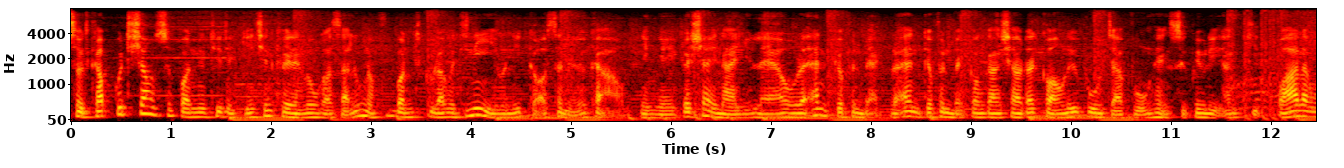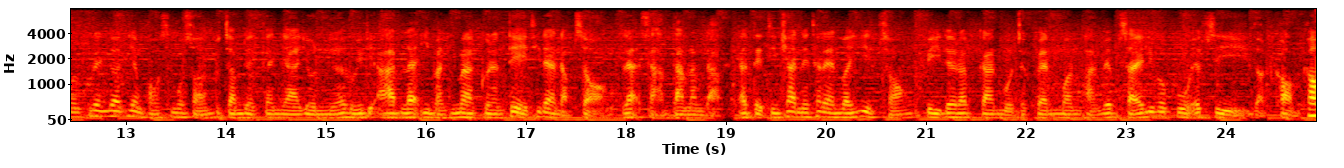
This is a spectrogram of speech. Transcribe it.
สวัสดีครับกูที่ช่องสปอร์ตนิวทีเด็กยิงเช่นเคยแรงลงข่าวสารลูกหนังฟุตบอลที่กูรักกันที่นี่ วันนี้ก็เสนอข่าว ยังไงก็ใช่นายอยู่แล้วไรอันเกอร์เฟนแบกไรอันเกอร์เฟนแบกกองกลางชาวดัตของลิเวอร์พูลจากฝูงแห่งศึกพรีเมียร์ลีกอังกฤษคว้ารางวัลผู้เล่นยอดเยี่ยมของสโมสรประจำเดือนกันยายนเหนือลุยดิอาร์ตและอีบานฮิมากูนันเต้ที่ได้อันดับ 2 และ 3 ตามลำดับนักเตะทีมชาติเนเธอร์แลนด์วัย 22 ปีได้รับการโหวตจากแฟนบอลผ่านเว็บไซต์ liverpoolfc.com เข้า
